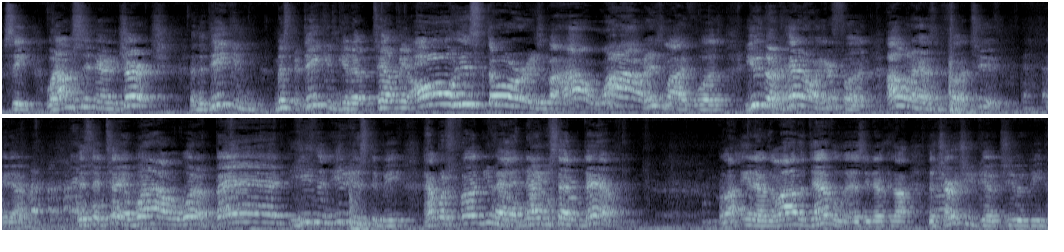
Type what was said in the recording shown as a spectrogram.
See, when I'm sitting there in church and the deacon, Mr. Deacon, get up and tell me all his stories about how wild his life was, you done had all your fun. I want to have some fun too. You know, they said, tell you what, what a bad heathen you used to be, how much fun you had, now you settled down. Well, you know, and a lot of the devil is, you know, because the church you'd go to would be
